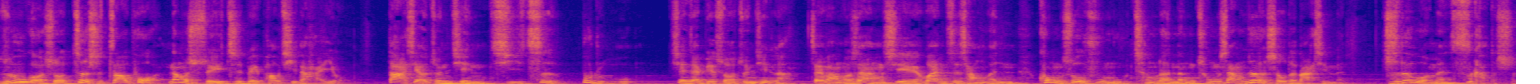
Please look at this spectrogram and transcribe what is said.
如果说这是糟粕，那么随之被抛弃的还有大孝尊亲，其次不辱。现在别说尊亲了，在网络上写万字长文控诉父母，成了能冲上热搜的大新闻。值得我们思考的是，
